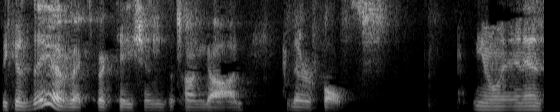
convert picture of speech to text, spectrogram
because they have expectations on God that are false. You know, and as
